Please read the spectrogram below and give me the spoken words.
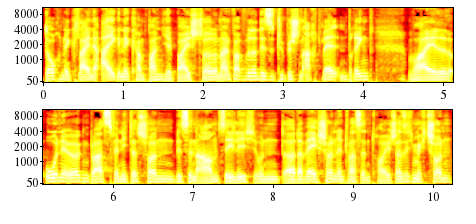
doch eine kleine eigene Kampagne beisteuert und einfach wieder diese typischen acht Welten bringt, weil ohne irgendwas finde ich das schon ein bisschen armselig und äh, da wäre ich schon etwas enttäuscht. Also ich möchte schon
